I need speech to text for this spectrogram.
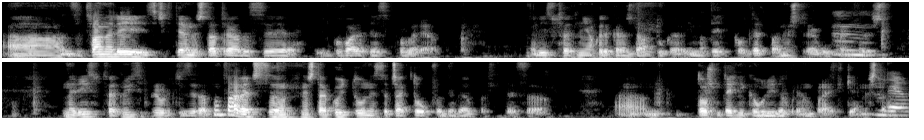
А, затова нали, всички тези неща трябва да се изговарят и да се проверяват. Нали, съответно някой да каже, да, тук има техника от това нещо трябва да го правим бъдеще. Нали, съответно и се приоритизират. Но това вече са неща, които не са чак толкова девелопърски. Те са а, точно техника ули да прави такива неща. Да.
